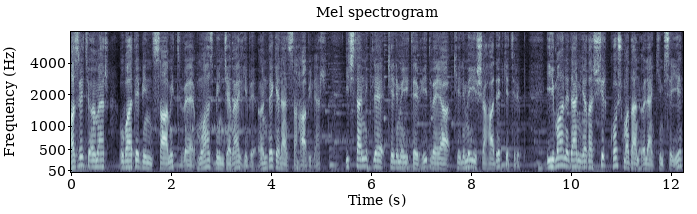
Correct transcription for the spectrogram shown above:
Hazreti Ömer, Ubade bin Samit ve Muaz bin Cebel gibi önde gelen sahabiler, içtenlikle kelime-i tevhid veya kelime-i şehadet getirip, iman eden ya da şirk koşmadan ölen kimseyi,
